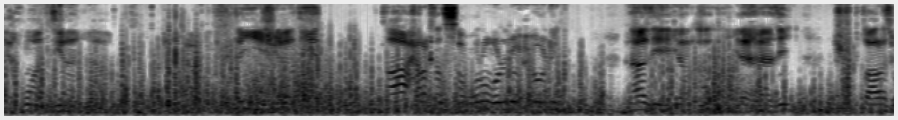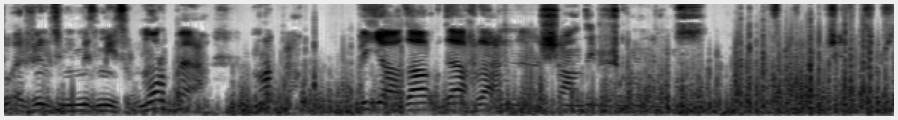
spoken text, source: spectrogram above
الاخوان ديالنا في أي جديد طاح راه كنصوروا ونلوحوا لكم هذه هي الأرض هي هذه. شطارات 2800 متر. مربعة مربعة بياضة داخلة على الشانطي بجوج كيلومتر ونص.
